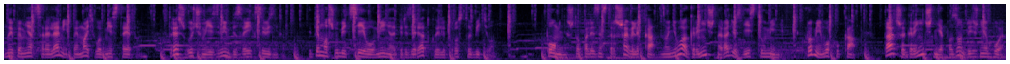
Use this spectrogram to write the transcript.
но и поменяться ролями и поймать его вместо этого. Трэш очень уязвим без своих союзников, и ты можешь убить все его умения на перезарядку или просто убить его. Помни, что полезность трэша велика, но у него ограниченный радиус действия умений, кроме его хука. Также ограничен диапазон ближнего боя.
